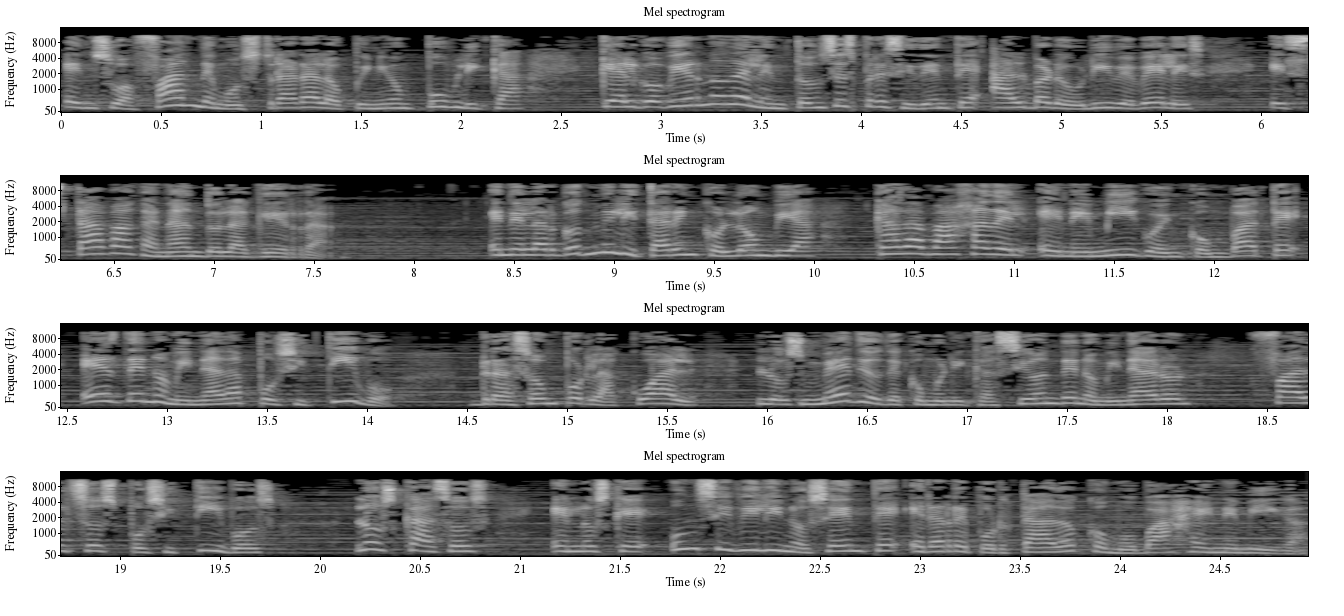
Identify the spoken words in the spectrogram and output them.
en su afán de mostrar a la opinión pública que el gobierno del entonces presidente Álvaro Uribe Vélez estaba ganando la guerra. En el argot militar en Colombia, cada baja del enemigo en combate es denominada positivo, razón por la cual los medios de comunicación denominaron falsos positivos los casos en los que un civil inocente era reportado como baja enemiga.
